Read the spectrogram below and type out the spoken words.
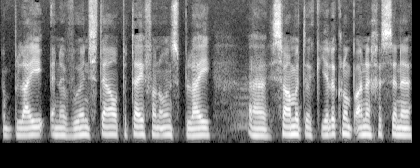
bly in 'n woonstel, party van ons bly uh saam met 'n hele klomp ander gesinne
